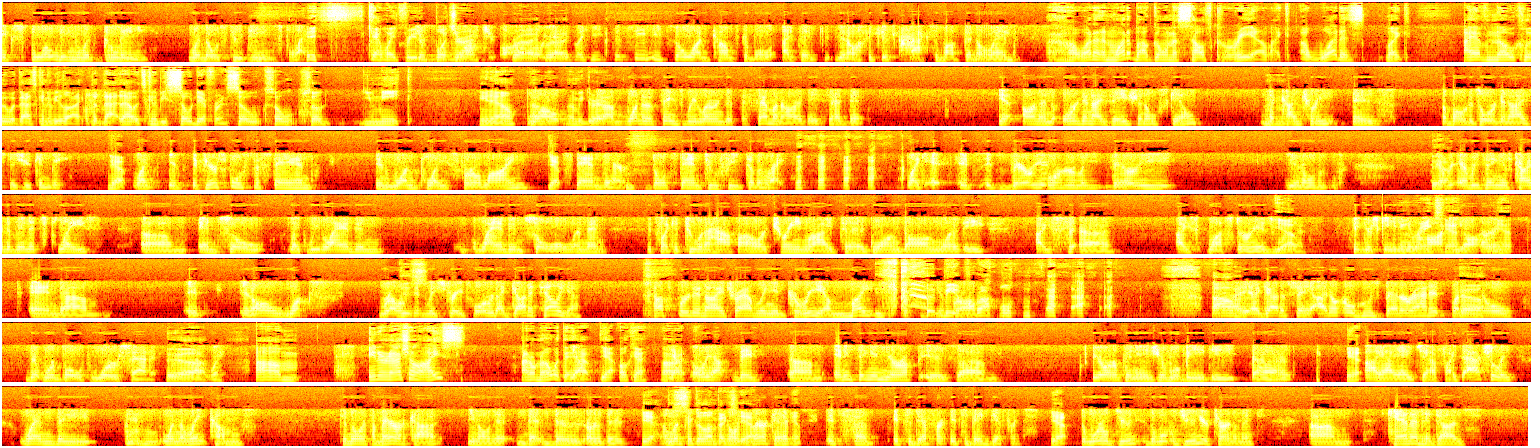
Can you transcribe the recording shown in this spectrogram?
exploding with glee when those two teams play. Can't wait for you Just to butcher watch, it. Oh, right. yeah, right. it's like he, to see me so uncomfortable. I think you know it just cracks him up to no end. Oh, what and what about going to South Korea? Like, uh, what is like? I have no clue what that's going to be like. That that that it's going to be so different, so so so unique. You know, that'd, well, be, that'd be great. Um, one of the things we learned at the seminar, they said that it, on an organizational Mm-hmm. the country is about as organized as you can be. Yeah. Like if if you're supposed to stand in one place for a line, Yep. stand there. Don't stand two feet to the right. like it, it's it's very orderly, very, you know, Yeah. every, everything is kind of in its place. Um, and so, like we land in land in Seoul, and then it's like a two and a half hour train ride to Gangneung, where the ice uh, ice cluster is, Yep. where the figure skating The and the hockey yeah. are, and, and um, it it all looks relatively straightforward. I got to tell you, Cuthbert and I traveling in Korea might Could be a problem. I, I got to say, I don't know who's better at it, but Yeah. I know that we're both worse at it. Yeah. that way. International ice. I don't know what they Yeah. have. Yeah. Okay. All yeah. right. Oh, yeah. They um, anything in Europe is um, Europe and Asia will be the uh, Yeah. IIHF fights. Actually, when the when the rink comes to North America, you know the, the, there or the Yeah, Olympics, the Olympics, North yeah, America. yeah. It's a it's a different. It's a big difference. Yeah. the World Junior the World Junior tournament, um, Canada does,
